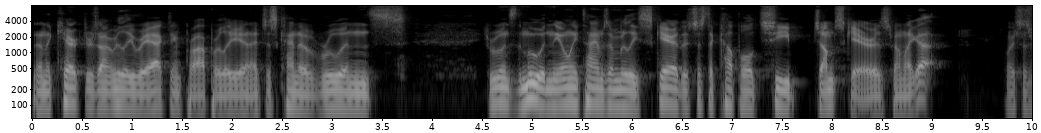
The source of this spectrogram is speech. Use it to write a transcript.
and then the characters aren't really reacting properly, and it just kind of ruins ruins the mood. And the only times I'm really scared, there's just a couple cheap jump scares. Where I'm like, ah, where it's just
